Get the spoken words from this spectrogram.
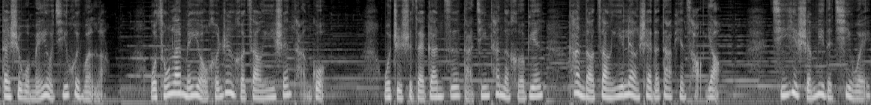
但是我没有机会问了。我从来没有和任何藏医深谈过，我只是在甘孜打金滩的河边看到藏医晾晒的大片草药，奇异神秘的气味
